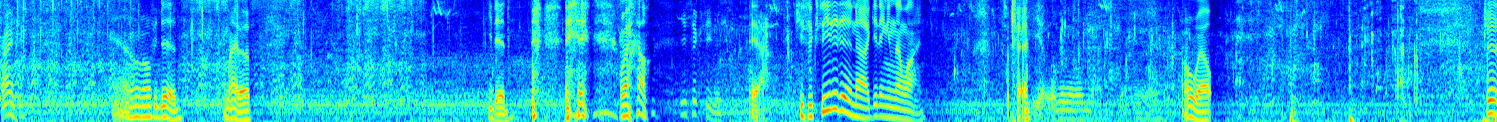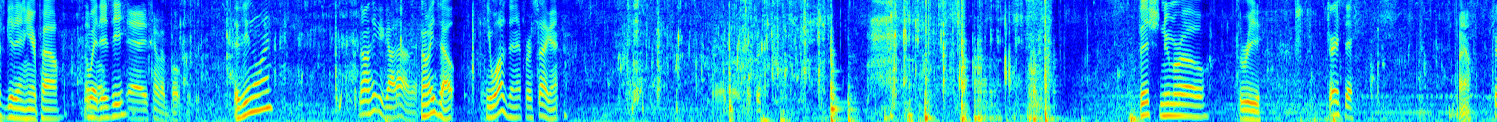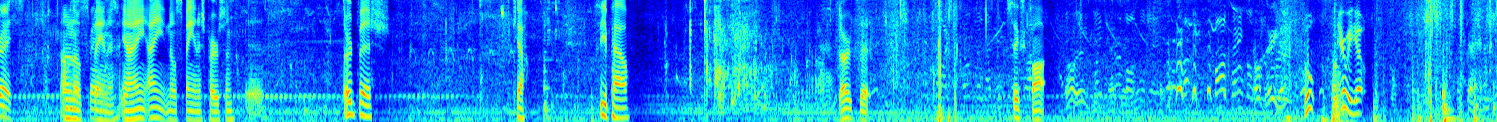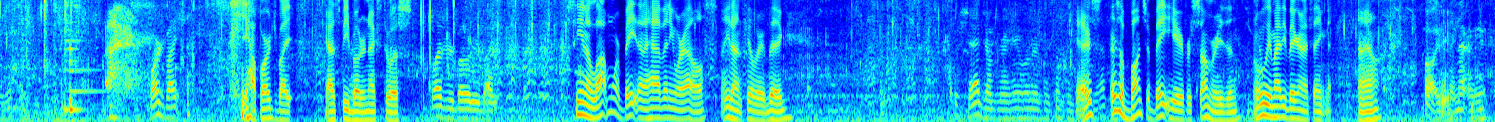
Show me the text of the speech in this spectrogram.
Trying to. Yeah, I don't know if he did. He might have. He did. well, He succeeded. yeah. He succeeded in uh, getting in that line. It's okay. Yeah, a little bit of a mess. Oh well. Just get in here, pal. Oh wait, is he? Yeah, he's kind of a boat flipper. Is he in the line? No, I think he got out of it. No, he's out. He was in it for a second. Boat. Fish numero three. Trace. Wow. Trace. I'm no know Spanish. Yeah, I ain't, I ain't no Spanish person. Yeah. Third fish. Yeah. See you, pal. Darts at six o'clock. Oh, there you go. Oh, here we go. Barge bite. Yeah, barge bite. Got a speedboater next to us. Pleasure boater bite. Seeing a lot more bait than I have anywhere else. He doesn't feel very big. There's shad jumping right here. I wonder if there's something. Yeah, there's there's a bunch of bait here for some reason. Oh, he might be bigger than I think. Now. Oh, got that right here.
